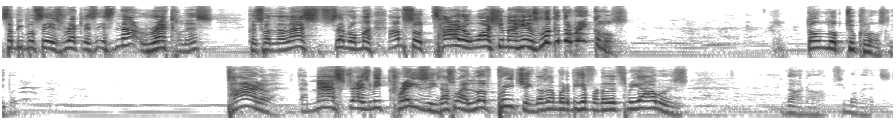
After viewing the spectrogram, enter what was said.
some people say it's reckless. It's not reckless because for the last several months, I'm so tired of washing my hands. Look at the wrinkles. Don't look too closely, but tired of it. The mask drives me crazy. That's why I love preaching. That's why I'm going to be here for another three hours. No, no, a few more minutes.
